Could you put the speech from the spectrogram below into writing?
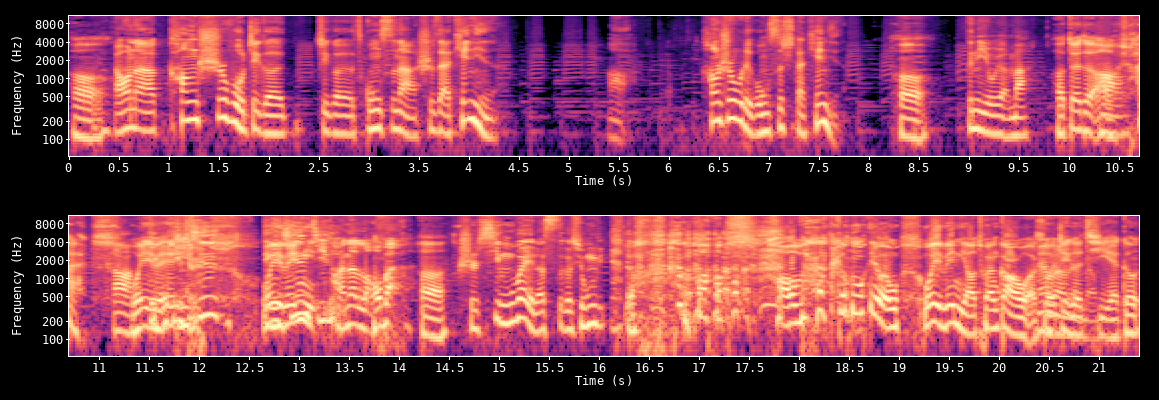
哦。然后呢，康师傅这个这个公司呢是在天津啊。康师傅这公司是在天津，嗯，跟你有缘吧？啊，对对啊，嗨啊，我以为鼎新，我以为你集团的老板 啊是姓魏的四个兄弟，好吧？跟我有，我以为你要突然告诉我说这个企业跟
